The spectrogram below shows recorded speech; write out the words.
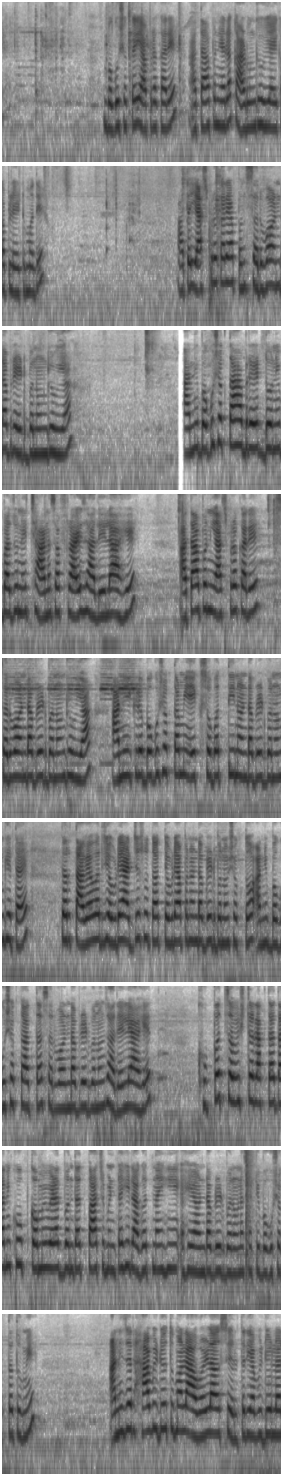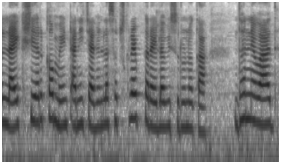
बघू शकता या प्रकारे. आता आपण याला काढून घेऊया एका प्लेटमध्ये आता याच प्रकारे आपण सर्व अंडा ब्रेड बनवून घेऊया. आणि बघू शकता हा ब्रेड दोन्ही बाजूने छान असा फ्राय झालेला आहे. आता आपण याच प्रकारे सर्व अंडा ब्रेड बनवून घेऊया. आणि इकडे बघू शकता मी एकसोबत तीन अंडा ब्रेड बनवून घेत आहे. तर ताव्यावर जेवढे ॲडजस्ट होतात तेवढे आपण अंडा ब्रेड बनवू शकतो. आणि बघू शकता आत्ता सर्व अंडा ब्रेड बनवून झालेले आहेत. खूपच चविष्ट लागतात आणि खूप कमी वेळात बनतात. पाच मिनटंही लागत नाही हे अंडा ब्रेड बनवण्यासाठी बघू शकता तुम्ही. आणि जर हा व्हिडिओ तुम्हाला आवडला असेल तर या व्हिडिओला लाईक शेअर कमेंट आणि चॅनलला सबस्क्राईब करायला विसरू नका. धन्यवाद.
